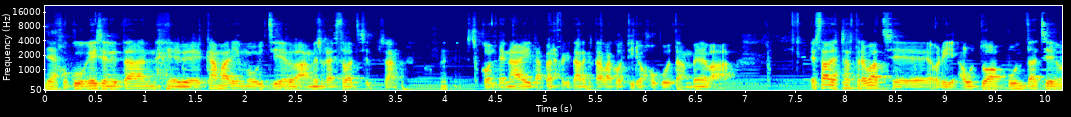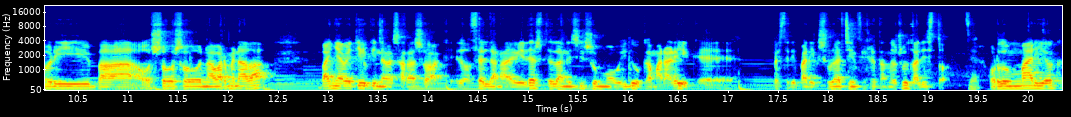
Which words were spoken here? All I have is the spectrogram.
Ja. joku gehienetan e, kamari mugitzie, ba, amez gaizto bat izetu zan. Ez GoldenEye eta Perfect Dark eta lako tiro jokuetan be, ba, ez da desastre bat, ze hori autoa puntatxe hori ba, oso oso nabarmena da, baina beti eukin da arazoak. Edo zeldan adibidez, zeldan ezin zuen mobidu kamararik, e, besterik barik zuratzen fijetan duzu, eta listo. Ja. Orduan Mariok,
